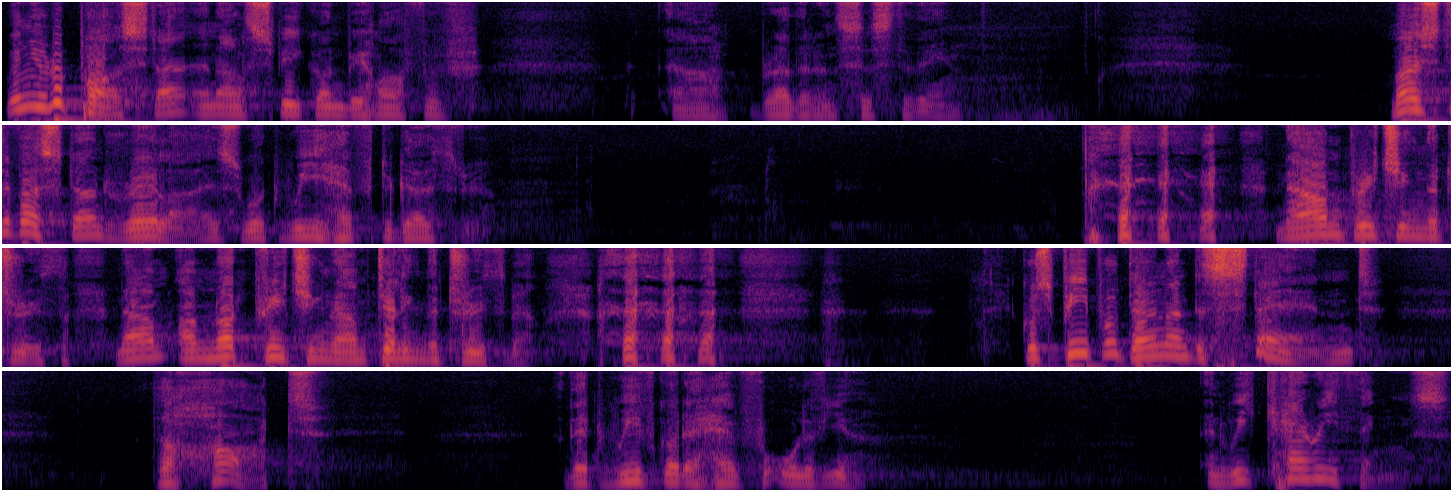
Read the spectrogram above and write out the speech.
When you're a pastor, and I'll speak on behalf of our brother and sister there, most of us don't realize what we have to go through. now I'm preaching the truth. Now I'm, I'm, not preaching now, I'm telling the truth now. Because people don't understand the heart that we've got to have for all of you. And we carry things.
